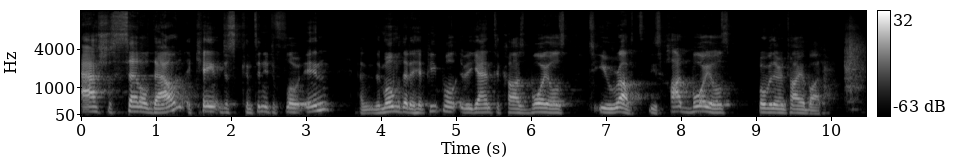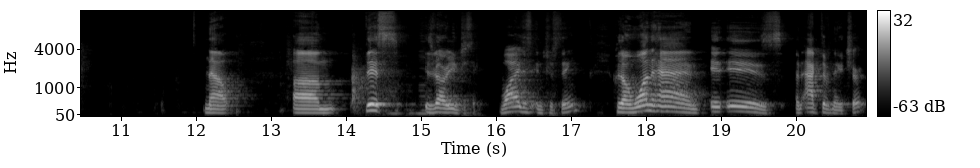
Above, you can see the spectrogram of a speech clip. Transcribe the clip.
ash just settled down. It came, just continued to float in. And the moment that it hit people, it began to cause boils to erupt, these hot boils over their entire body. Now, um, this is very interesting. Why is this interesting? Because on one hand, it is an act of nature.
